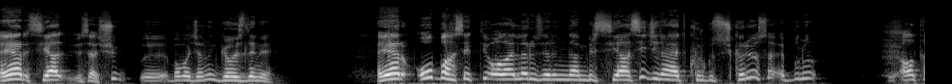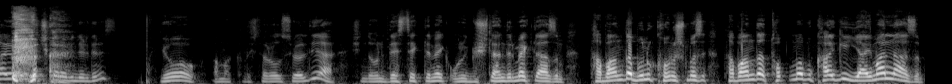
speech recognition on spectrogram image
eğer siyah mesela şu e, babacanın gözlemi eğer o bahsettiği olaylar üzerinden bir siyasi cinayet kurgusu çıkarıyorsa e, bunu 6 ay önce çıkarabilirdiniz. Yok ama Kılıçdaroğlu söyledi ya şimdi onu desteklemek, onu güçlendirmek lazım. Tabanda bunu konuşması, tabanda topluma bu kaygıyı yayman lazım.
